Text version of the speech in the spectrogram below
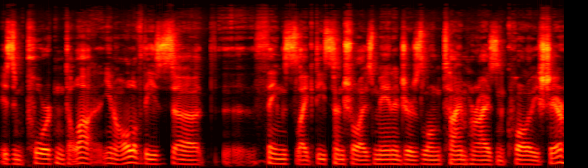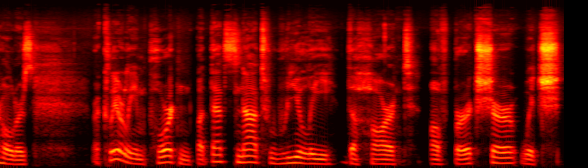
is important. A lot, you know, all of these uh, things like decentralized managers, long time horizon, quality shareholders are clearly important, but that's not really the heart of Berkshire, which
